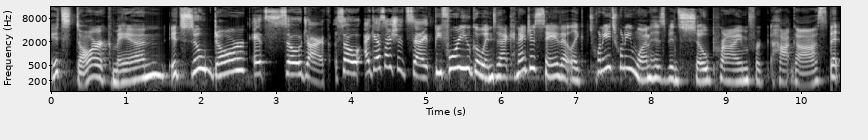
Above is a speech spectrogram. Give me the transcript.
It's dark, man. It's so dark. It's so dark. So I guess I should say, Before you go into that, can I just say that like 2021 has been so prime for hot goss that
